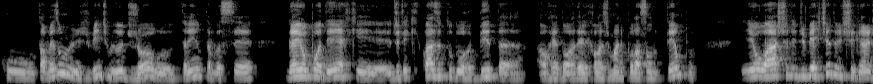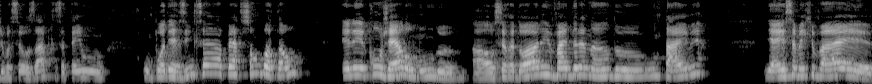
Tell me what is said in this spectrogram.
com talvez uns 20 minutos de jogo, 30, você ganha o poder que eu diria que quase tudo orbita ao redor dele, que é o lance de manipulação do tempo. E eu acho ele divertido instigante de você usar, porque você tem um, um poderzinho que você aperta só um botão, ele congela o mundo ao seu redor e vai drenando um timer e aí você meio que vai.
